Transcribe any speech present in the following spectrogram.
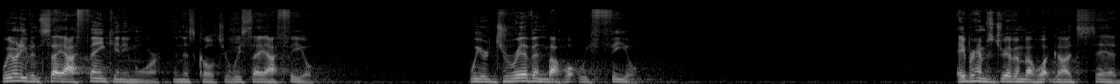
We don't even say I think anymore in this culture. We say I feel. We are driven by what we feel. Abraham's driven by what God said.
